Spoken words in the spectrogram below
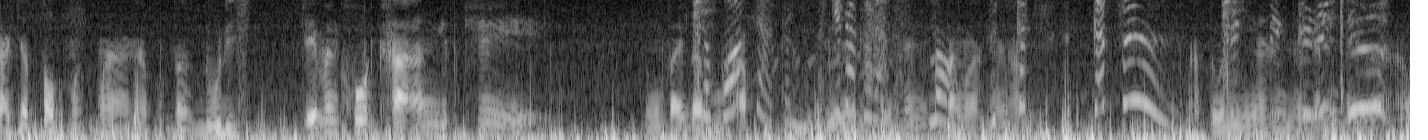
อยากจะตบมากๆครับ แต่ดูดิเกมแม่งโคตรค้างยึดเค้สงใส่แบบผมอัพที่เกินจนแม่งตั้งหลักไม่ทันอาตัวนี้ไหนๆก็ไหนๆเอา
